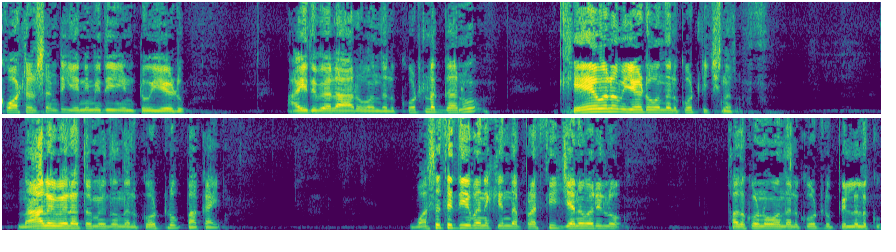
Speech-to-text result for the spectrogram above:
క్వార్టర్స్ అంటే ఎనిమిది ఇంటూ ఏడు ఐదు వేల ఆరు వందల కోట్లకు గాను కేవలం ఏడు వందల కోట్లు ఇచ్చినారు. నాలుగు వేల తొమ్మిది వందల కోట్లు బకాయి. వసతి దీవెన కింద ప్రతి జనవరిలో పదకొండు వందల కోట్లు పిల్లలకు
